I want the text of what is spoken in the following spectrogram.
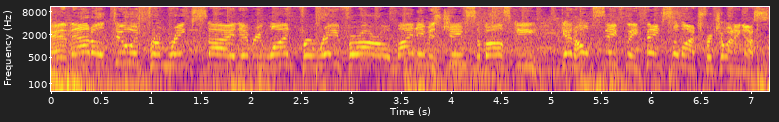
And that'll do it from ringside, everyone. For Ray Ferraro, my name is James Cybulski. Get home safely. Thanks so much for joining us.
